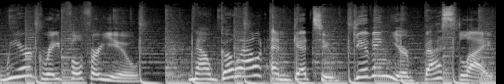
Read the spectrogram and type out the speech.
We are grateful for you. Now go out and get to giving your best life.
